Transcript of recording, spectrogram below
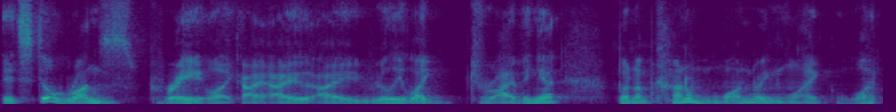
it still runs great. Like I I, I really like driving it, but I'm kind of wondering like what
